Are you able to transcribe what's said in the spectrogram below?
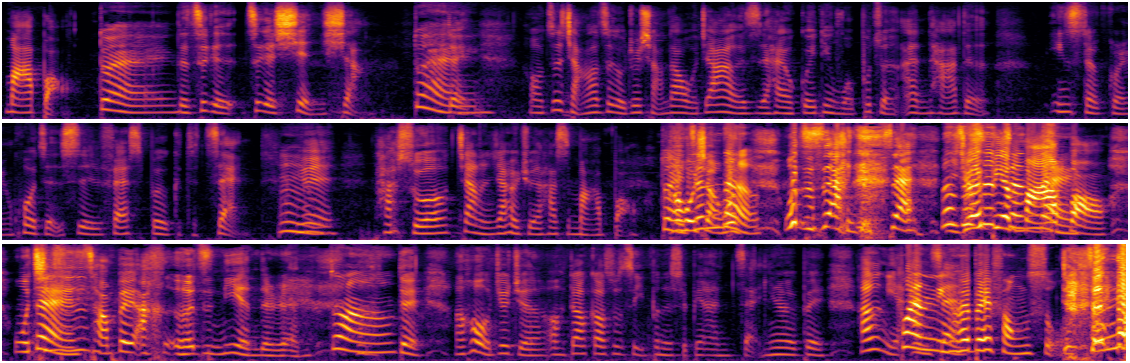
妈宝，对。的这个这个现象，对。对哦，这讲到这个，我就想到我家儿子还有规定，我不准按他的 Instagram 或者是 Facebook 的赞，嗯，因为他说这样人家会觉得他是妈宝。对，我想问，我只是按个赞，你就会变妈宝？我其实是常被 儿子念的人。对啊，对。然后我就觉得，哦，都要告诉自己不能随便按赞，因为被他说你按不然你会被封锁。真的，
